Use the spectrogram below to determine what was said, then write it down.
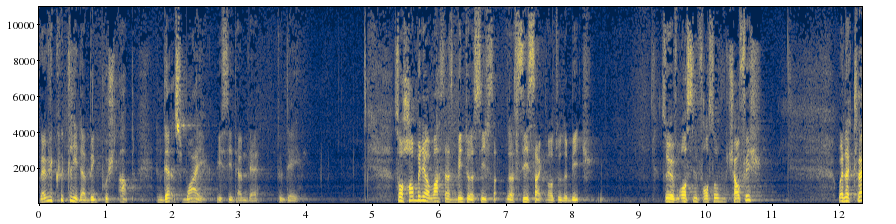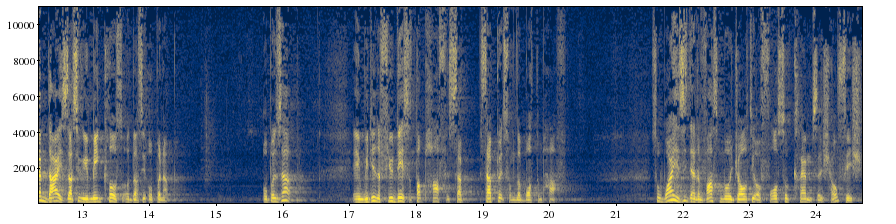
very quickly they're being pushed up. And that's why we see them there today. So, how many of us has been to the, sea, the seaside or to the beach? So, you've all seen fossil shellfish? When a clam dies, does it remain closed or does it open up? Opens up. And within a few days, the top half is separates from the bottom half. So, why is it that the vast majority of fossil clams and shellfish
